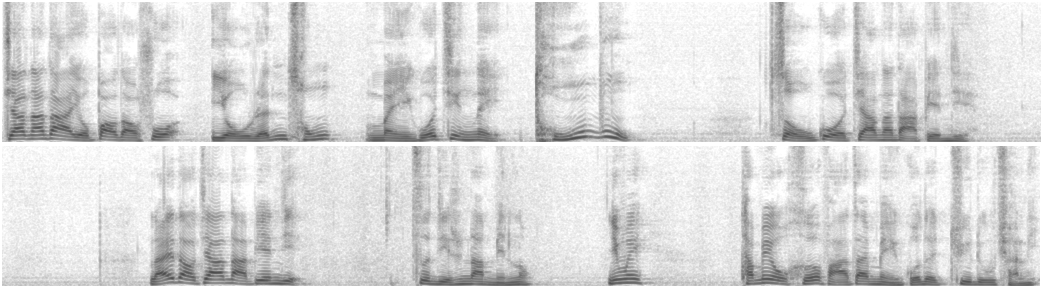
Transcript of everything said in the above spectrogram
加拿大有报道说，有人从美国境内徒步走过加拿大边界，来到加拿大边界，自己是难民喽，因为他没有合法在美国的居留权利。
